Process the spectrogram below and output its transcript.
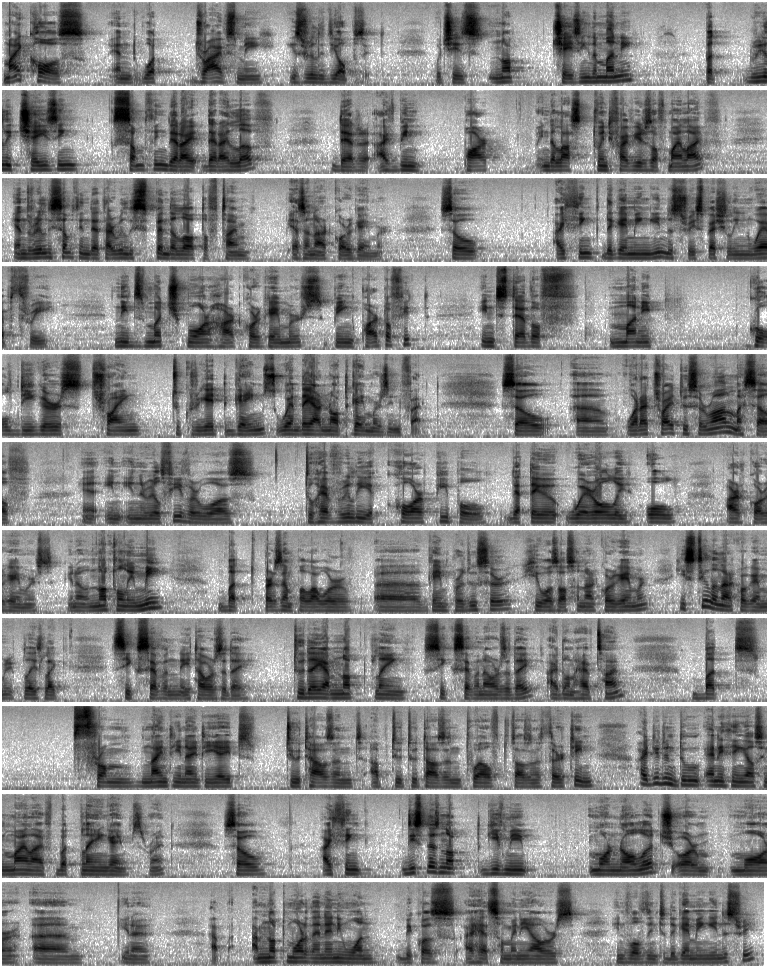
my cause and what drives me is really the opposite which is not chasing the money, but really chasing something that I that I love, that I've been part in the last 25 years of my life, and really something that I really spend a lot of time as an hardcore gamer. So I think the gaming industry, especially in Web3, needs much more hardcore gamers being part of it instead of money gold diggers trying to create games when they are not gamers in fact. So um, what I tried to surround myself uh, in, in RealFevr was to have really a core people that they were all, all hardcore gamers. You know, not only me, but for example, our uh, game producer, he was also an hardcore gamer. He's still an hardcore gamer. He plays like six, seven, eight hours a day. Today, I'm not playing six, seven hours a day. I don't have time. But from 1998 2000 up to 2012 2013 i didn't do anything else in my life but playing games right so i think this does not give me more knowledge or more um, you know i'm not more than anyone because i had so many hours involved into the gaming industry.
